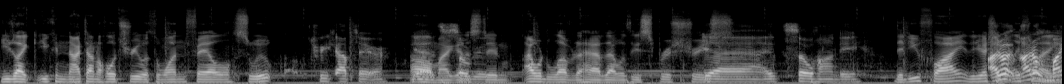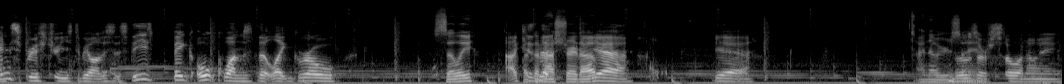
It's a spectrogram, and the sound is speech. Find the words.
you like you can knock down a whole tree with one fail swoop. Tree Capitator. oh Yeah, my it's so goodness, dude! I would love to have that with these spruce trees. Yeah, it's so handy. Did you fly? Did you I actually don't. I don't mind spruce trees to be honest. It's these big oak ones that like grow. Silly, I but can. they're not straight up. Yeah. Yeah. I know you're Those saying. are so annoying.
